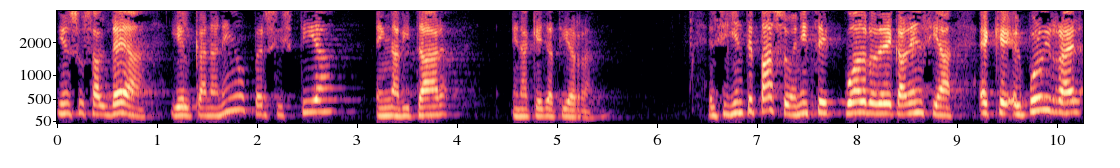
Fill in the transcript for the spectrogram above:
y en sus aldeas. Y el cananeo persistía en habitar en aquella tierra. El siguiente paso en este cuadro de decadencia es que el pueblo de Israel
